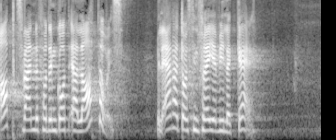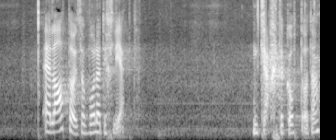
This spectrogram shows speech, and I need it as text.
abzuwenden von dem Gott, er lässt uns. Weil er hat uns den freien Willen gegeben. Er lässt uns, obwohl er dich liebt. Ein gerechter Gott, oder?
